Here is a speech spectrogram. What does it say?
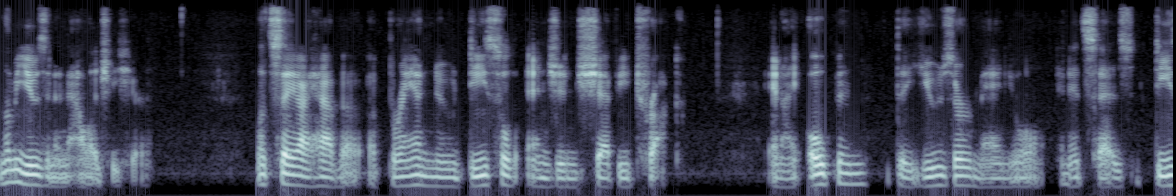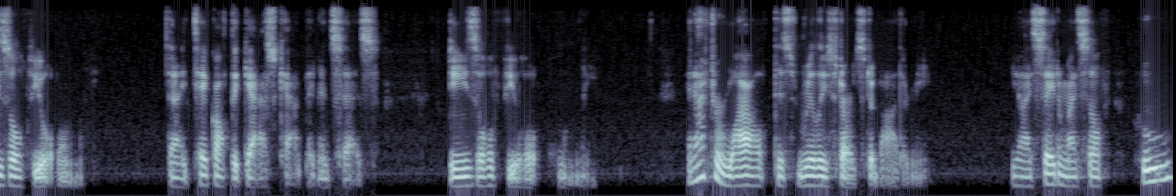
Let me use an analogy here. Let's say I have a, a brand new diesel engine Chevy truck and I open the user manual and it says diesel fuel only. Then I take off the gas cap and it says diesel fuel only. And after a while, this really starts to bother me. You know, I say to myself, who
